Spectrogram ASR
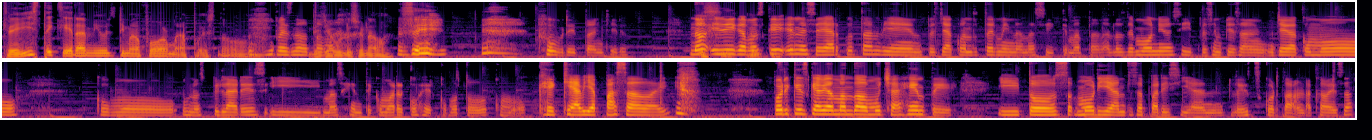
¿Creíste que era mi última forma? Pues no, Pues no, toma. evolucionaba. Sí, pobre Tanjiro. No, y Sí, digamos tal que en ese arco también, pues ya cuando terminan así, que matan a los demonios y pues empiezan, llega como, como unos pilares y más gente como a recoger como todo, como qué, qué había pasado ahí. Porque es que habían mandado mucha gente y todos morían, desaparecían, les cortaban la cabeza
